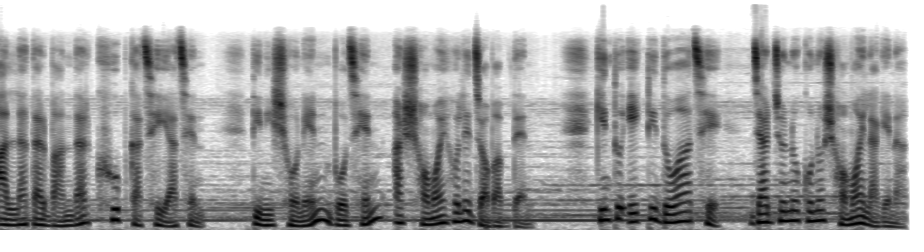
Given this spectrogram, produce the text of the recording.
আল্লাহ তার বান্দার খুব কাছেই আছেন। তিনি শোনেন, বোঝেন আর সময় হলে জবাব দেন। কিন্তু একটি দোয়া আছে, যার জন্য কোনো সময় লাগে না,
